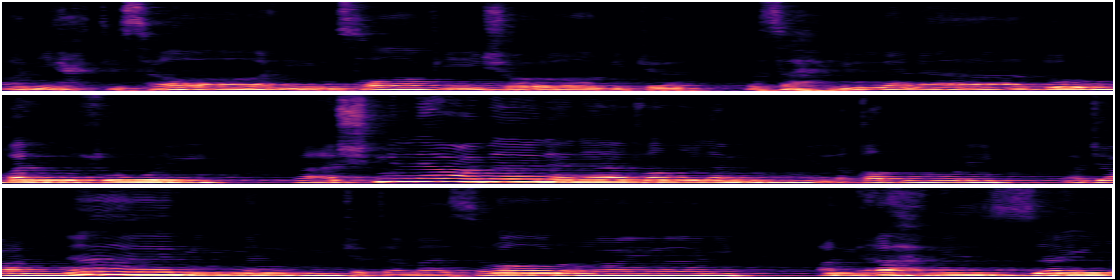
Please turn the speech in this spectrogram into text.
عن احتساء صافي شرابك وسهل لنا طرق الوصول وأشمل أعمالنا فضلا بالقبول وجعلنا ممن كتم أسرار العيان عن أهل الزيغ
